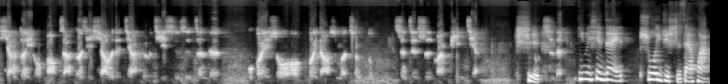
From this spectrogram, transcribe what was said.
相对有保障，而且消费的价格其实是真的不会说贵到什么程度。甚至是蛮平价，是是的，因为现在说一句实在话，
